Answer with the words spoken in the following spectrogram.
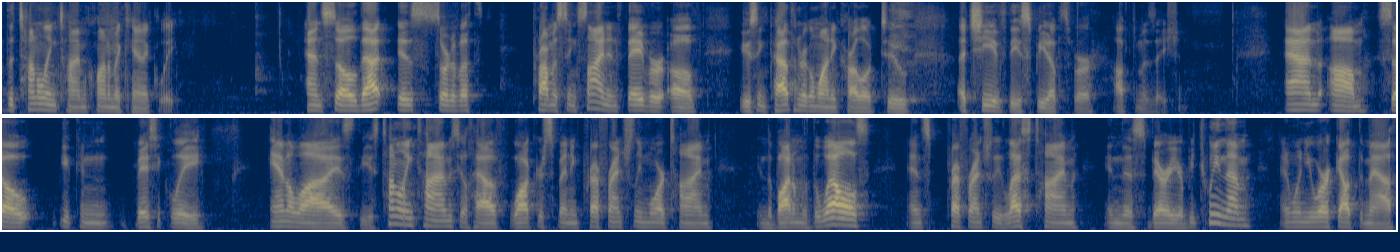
of the tunneling time quantum mechanically. And so that is sort of a promising sign in favor of using path integral Monte Carlo to achieve these speedups for optimization. And um, so you can basically analyze these tunneling times. You'll have walkers spending preferentially more time in the bottom of the wells and preferentially less time in this barrier between them. And when you work out the math,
